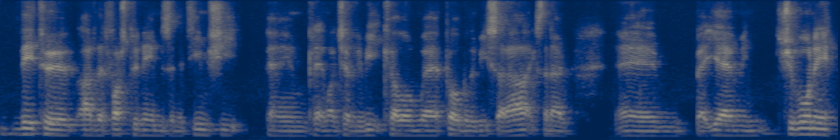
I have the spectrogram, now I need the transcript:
they two are the first two names in the team sheet um, pretty much every week, along with probably Sir Alex now. Um, but yeah, I mean Schiavone,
